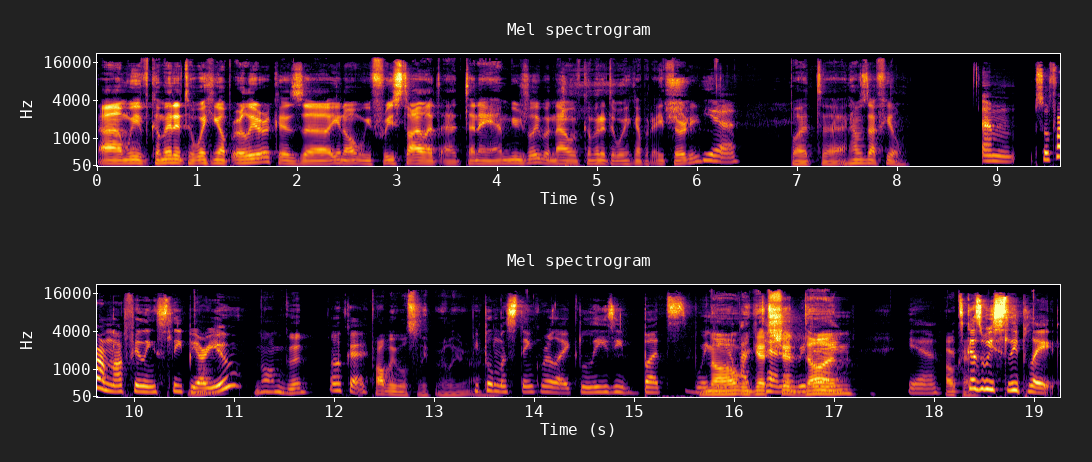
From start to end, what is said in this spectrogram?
Um, we've committed to waking up earlier because uh, you know we freestyle at, at 10 a.m. usually, but now we've committed to waking up at 8:30. Yeah. But uh, and how does that feel? Um. So far, I'm not feeling sleepy. Are you? No, I'm good. Okay. Probably will sleep earlier. People must think we're like lazy butts. Waking no, up we get 10 shit every day. done. Yeah. Okay. It's because we sleep late.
